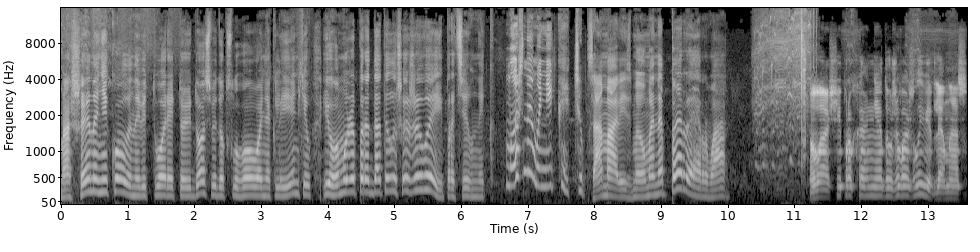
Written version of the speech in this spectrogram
Машини ніколи не відтворять той досвід обслуговування клієнтів, його може передати лише живий працівник. Можна мені кетчуп? Сама візьми, у мене перерва. Ваші прохання дуже важливі для нас,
